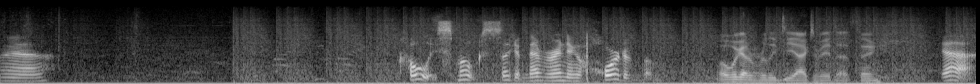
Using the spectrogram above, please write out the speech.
Yeah. Holy smokes, it's like a never ending horde of them. Well, we gotta really deactivate that thing. Yeah.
